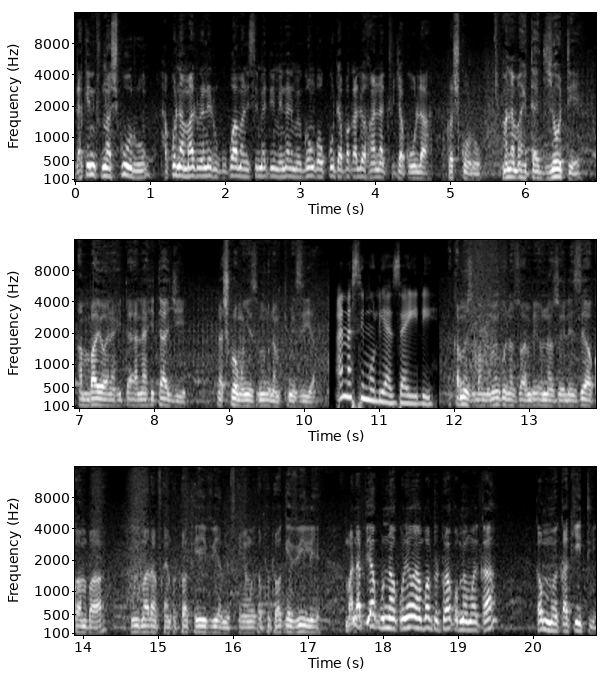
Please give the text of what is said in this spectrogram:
lakini tunashukuru hakuna mahali tunaenda kukwama, niseme eti mimi nimegonga ukuta mpaka leo hana kitu cha kula. Tunashukuru maana mahitaji yote ambayo anahitaji, nashukuru Mwenyezi Mungu namtimizia. Anasimulia zaidi. Kama hizo mambo mengi unazoelezea kwamba huyu mara amefanya mtoto wake hivi, amefanya mweka mtoto wake vile. Maana pia kuna kuna ambao mtoto wako umemweka kama umeweka kiti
